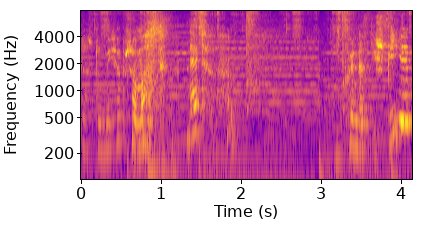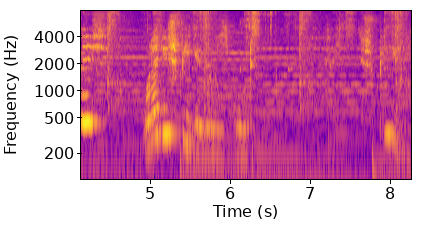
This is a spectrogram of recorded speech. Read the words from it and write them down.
dass du mich hübscher machst. Nett. Können das die Spiegel nicht? Oder die Spiegel sind nicht gut? Vielleicht ist die Spiegel nicht.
